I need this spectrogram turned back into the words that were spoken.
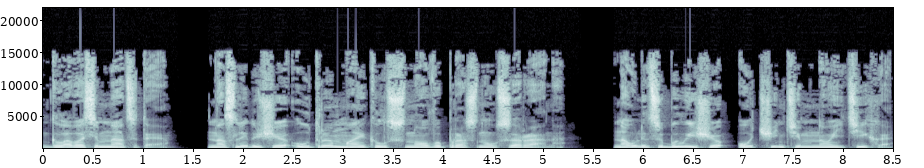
Глава 17. На следующее утро Майкл снова проснулся рано. На улице было еще очень темно и тихо.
